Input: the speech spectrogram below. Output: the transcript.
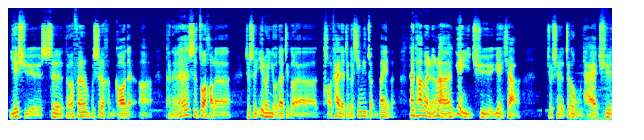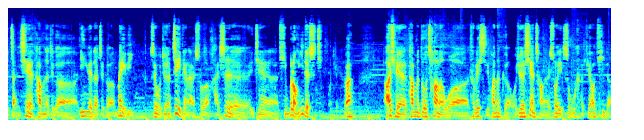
也许是得分不是很高的啊，可能是做好了就是一轮游的这个淘汰的这个心理准备了，但他们仍然愿意去院下，就是这个舞台去展现他们的这个音乐的这个魅力。所以我觉得这一点来说，还是一件挺不容易的事情，我觉得，是吧？而且他们都唱了我特别喜欢的歌，我觉得现场来说也是无可挑剔的。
